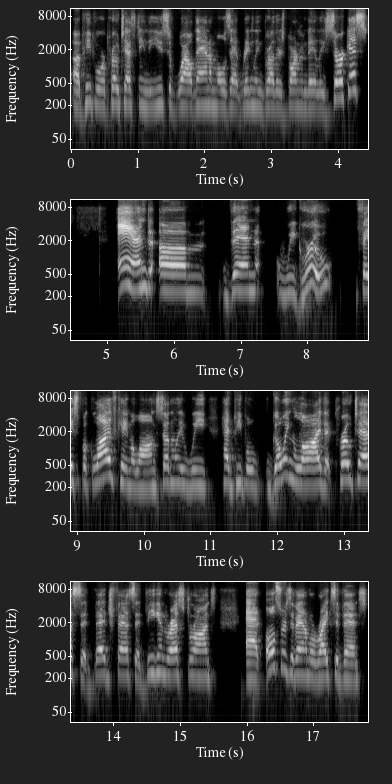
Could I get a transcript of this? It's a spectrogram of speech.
uh, people were protesting the use of wild animals at Ringling Brothers Barnum and Bailey Circus. And um, then we grew Facebook Live came along, suddenly we had people going live at protests, at veg fests, at vegan restaurants, at all sorts of animal rights events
